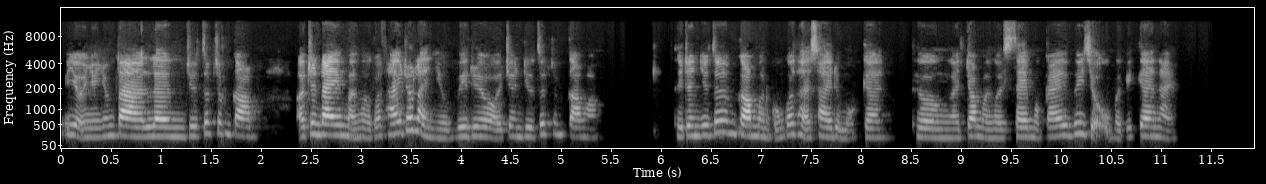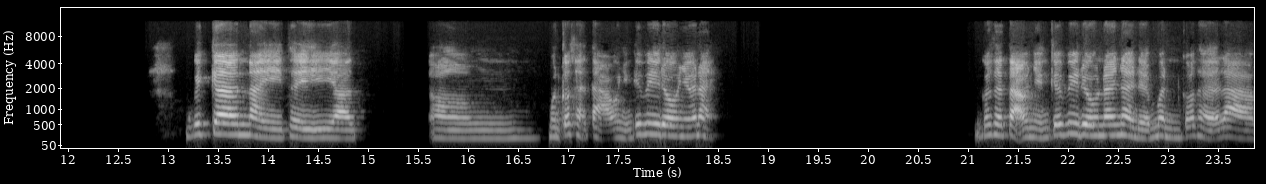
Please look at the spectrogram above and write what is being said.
Ví dụ như chúng ta lên youtube.com ở trên đây mọi người có thấy rất là nhiều video ở trên youtube.com không? Thì trên youtube.com mình cũng có thể xây được một kênh. Thường ờ, cho mọi người xem một cái ví dụ về cái kênh này. Một cái kênh này thì ờ, uh, mình có thể tạo những cái video như thế này. Mình có thể tạo những cái video này này để mình có thể là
